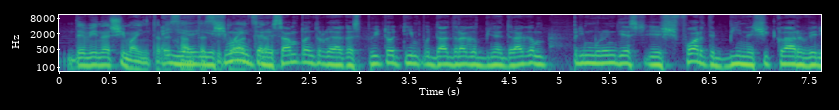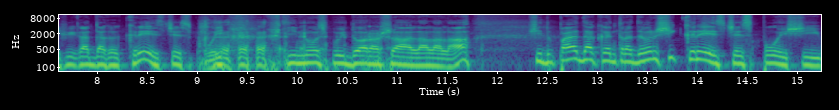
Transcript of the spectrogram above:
devine și mai interesantă E, e și situația. mai interesant pentru că dacă spui tot timpul da, dragă, bine, dragă, în primul rând ești, ești foarte bine și clar verificat dacă crezi ce spui, știi, nu spui doar așa, la, la, la, și după aia dacă într-adevăr și crezi ce spui și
